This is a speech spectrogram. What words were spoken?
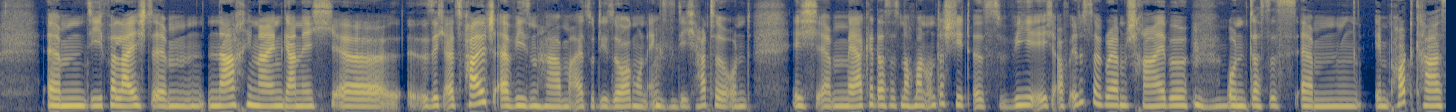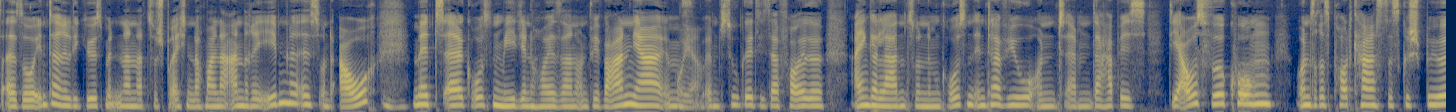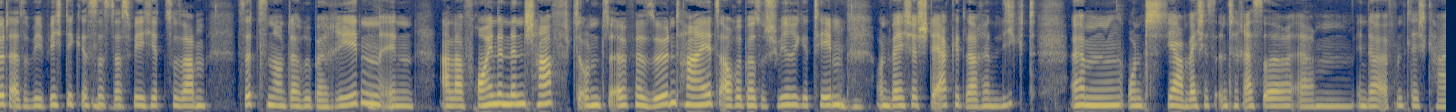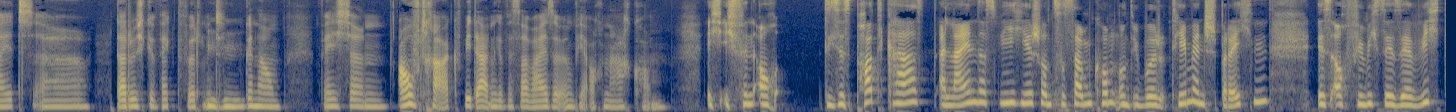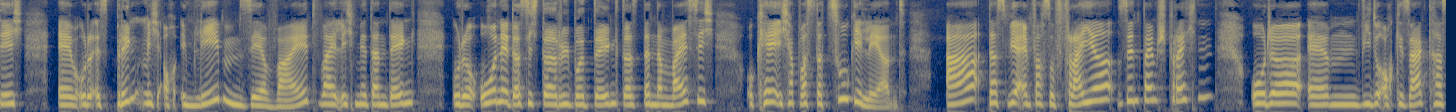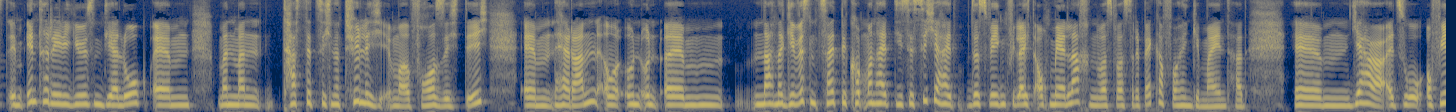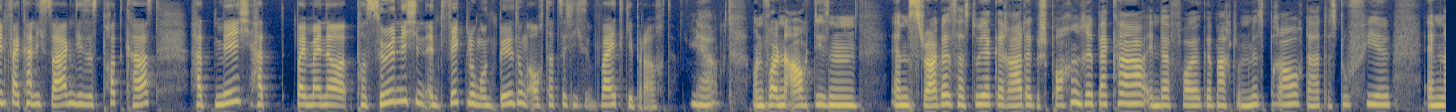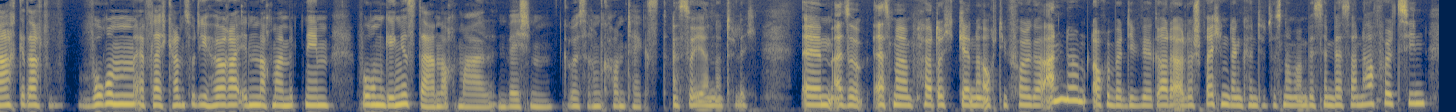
ähm, die vielleicht im Nachhinein gar nicht äh, sich als falsch erwiesen haben, also die Sorgen und Ängste, mhm. die ich hatte. Und ich äh, merke, dass es nochmal ein Unterschied ist, wie ich auf Instagram schreibe mhm. und dass es ähm, im Podcast, also interreligiös miteinander zu sprechen, nochmal eine andere Ebene ist und auch mhm. mit äh, großen Medienhäusern. Und wir waren ja im, oh ja. im Zuge dieser Folge eingeladen zu einem großen Interview und ähm, da habe ich die Auswirkungen unseres Podcastes gespürt. Also wie wichtig ist es, mhm. dass wir hier zusammen sitzen und darüber reden mhm. in aller Freundinnenschaft und äh, Versöhntheit, auch über so schwierige Themen mhm. und welche Stärke darin liegt ähm, und ja, welches Interesse ähm, in der Öffentlichkeit äh, dadurch geweckt wird und mhm. genau, welchen Auftrag wir da in gewisser Weise irgendwie auch nachkommen. Ich, ich finde auch dieses Podcast, allein, dass wir hier schon zusammenkommen und über Themen sprechen, ist auch für mich sehr, sehr wichtig. Äh, oder es bringt mich auch im Leben sehr weit, weil ich mir dann denke, oder ohne dass ich darüber denke, dann, dann weiß ich, okay, ich habe was dazugelernt. A, dass wir einfach so freier sind beim Sprechen oder ähm, wie du auch gesagt hast, im interreligiösen Dialog, ähm, man, man tastet sich natürlich immer vorsichtig ähm, heran und, und ähm, nach einer gewissen Zeit bekommt man halt diese Sicherheit, deswegen vielleicht auch mehr Lachen, was, was Rebecca vorhin gemeint hat. Ähm, ja, also auf jeden Fall kann ich sagen, dieses Podcast hat mich, hat bei meiner persönlichen Entwicklung und Bildung auch tatsächlich weit gebracht. Ja, und vor allem auch diesen ähm, Struggles hast du ja gerade gesprochen, Rebecca, in der Folge Macht und Missbrauch. Da hattest du viel ähm, nachgedacht. Worum, äh, vielleicht kannst du die HörerInnen nochmal mitnehmen, worum ging es da nochmal? In welchem größeren Kontext? Achso, ja, natürlich. Ähm, also erstmal hört euch gerne auch die Folge an, auch über die wir gerade alle sprechen, dann könnt ihr das nochmal ein bisschen besser nachvollziehen.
